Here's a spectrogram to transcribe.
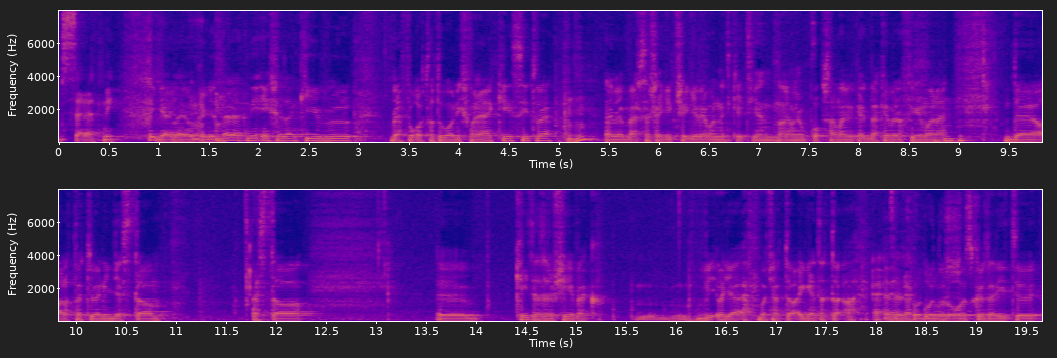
szeretni. Igen, nagyon könnyű szeretni, és ezen kívül befogadhatóan is van elkészítve, uh-huh. persze segítségére van egy-két ilyen nagyon jó popszám, amiket bekever a film alá, uh-huh. de alapvetően így ezt a ezt a 2000-es évek vagy a, bocsánat, a, igen, tehát a ezredfordulóhoz közelítő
